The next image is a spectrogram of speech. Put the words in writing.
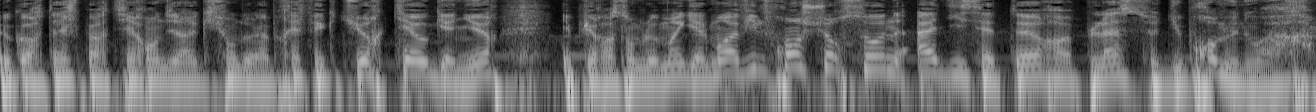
Le cortège partira en direction de la préfecture Chaos Gagneur. Et puis rassemblement également à Villefranche-sur-Saône à 17h, place du Promenoir.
